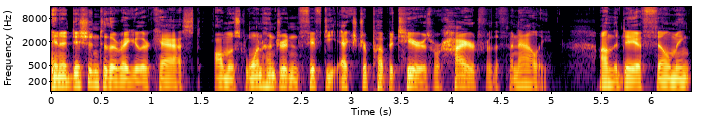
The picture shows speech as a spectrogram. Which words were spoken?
In addition to the regular cast, almost 150 extra puppeteers were hired for the finale. On the day of filming,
